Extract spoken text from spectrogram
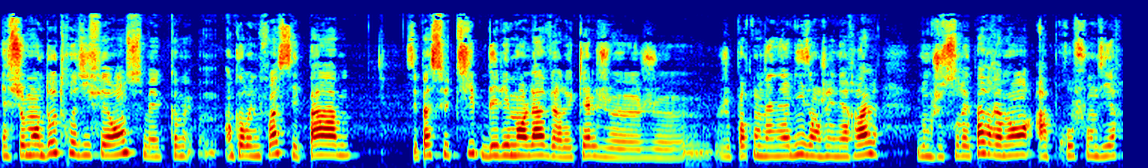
Il y a sûrement d'autres différences, mais encore une fois, c'est pas c'est pas ce type d'élément-là vers lequel je, porte mon analyse en général, donc je ne saurais pas vraiment approfondir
